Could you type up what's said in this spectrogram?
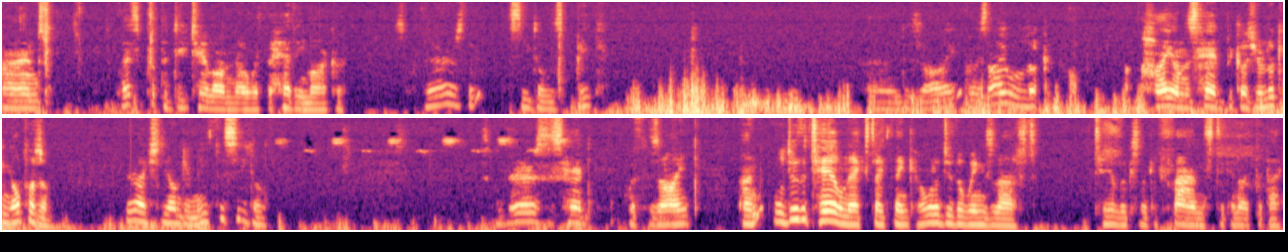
And let's put the detail on now with the heavy marker. So there's the seagull's beak. And his eye. And his eye will look high on his head because you're looking up at him. You're actually underneath the seagull. So there's his head with his eye. And we'll do the tail next, I think. I want to do the wings last. The tail looks like a fan sticking out the back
